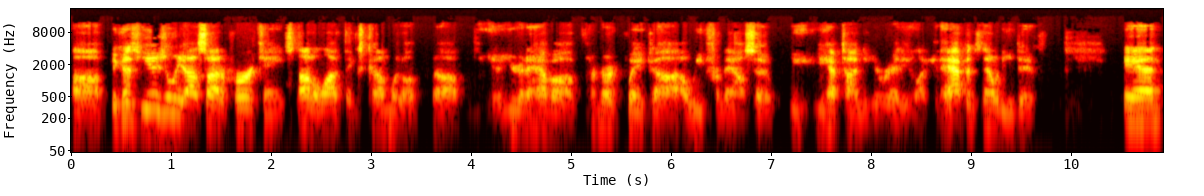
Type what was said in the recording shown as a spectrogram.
Uh, because usually outside of hurricanes, not a lot of things come with a, uh, you know, you're going to have a, an earthquake uh, a week from now. So you, you, have time to get ready. Like it happens. Now what do you do? And,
